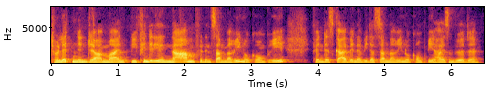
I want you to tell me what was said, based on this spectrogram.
Toiletten Ninja meint, wie findet ihr den Namen für den San Marino Grand Prix? Ich fände es geil, wenn er wieder San Marino Grand Prix heißen würde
